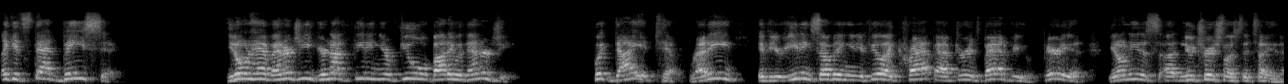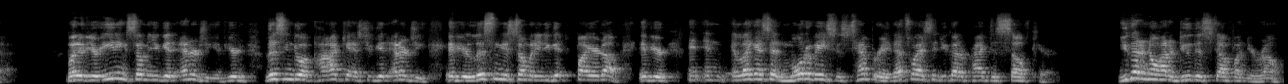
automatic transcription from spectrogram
Like it's that basic. You don't have energy, you're not feeding your fuel body with energy. Quick diet tip. Ready? If you're eating something and you feel like crap after, it's bad for you. Period. You don't need a, a nutritionist to tell you that. But if you're eating something, you get energy. If you're listening to a podcast, you get energy. If you're listening to somebody, you get fired up. If you're, and, and, and like I said, motivation is temporary. That's why I said you got to practice self care. You got to know how to do this stuff on your own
